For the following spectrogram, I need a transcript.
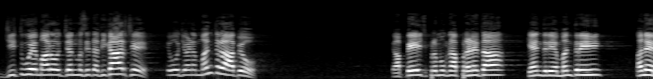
જીતવું એ મારો જન્મસિદ્ધ અધિકાર છે એવો જેણે મંત્ર આપ્યો. આ પેજ પ્રમુખના પ્રણેતા કેન્દ્રીય મંત્રી અને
